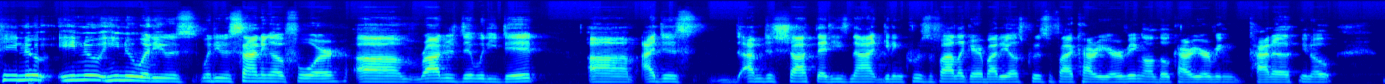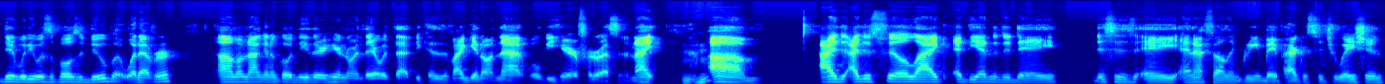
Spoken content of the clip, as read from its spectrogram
He knew he knew he knew what he was what he was signing up for. Um Rodgers did what he did. Um I just I'm just shocked that he's not getting crucified like everybody else crucified Kyrie Irving, although Kyrie Irving kind of, you know, did what he was supposed to do, but whatever. Um, I'm not gonna go neither here nor there with that because if I get on that, we'll be here for the rest of the night. Mhm. Um, I I just feel like at the end of the day, this is a NFL and Green Bay Packers situation.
